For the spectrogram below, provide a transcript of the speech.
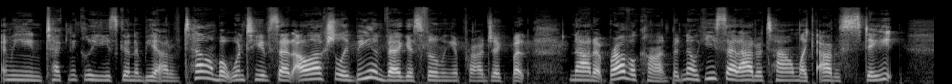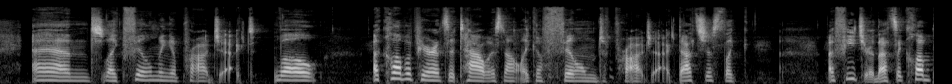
I mean, technically he's going to be out of town, but wouldn't he have said, I'll actually be in Vegas filming a project, but not at BravoCon? But no, he said out of town, like out of state, and like filming a project. Well, a club appearance at Tao is not like a filmed project. That's just like a feature. That's a club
